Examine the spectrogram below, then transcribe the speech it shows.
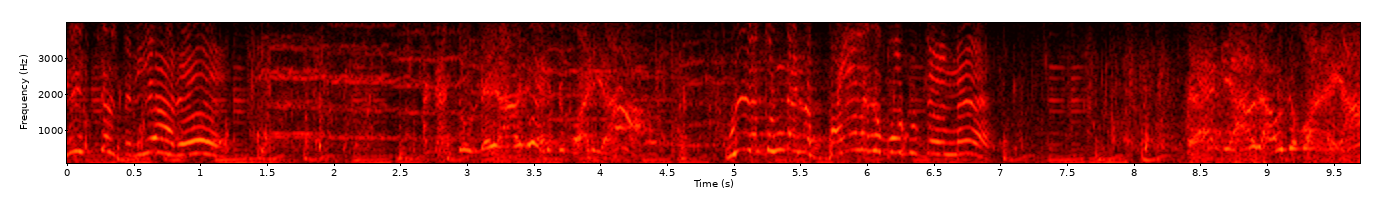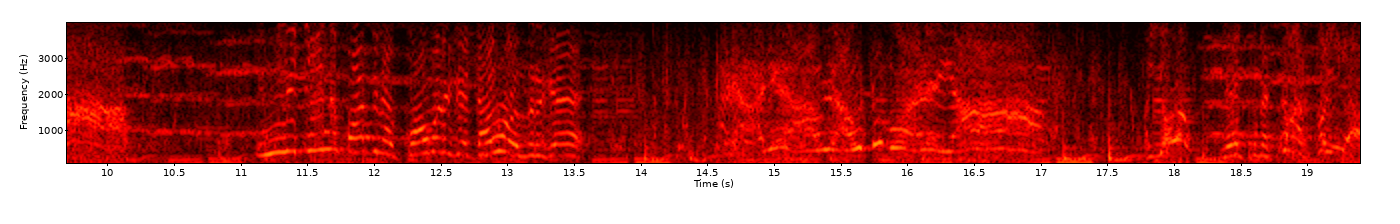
நீச்சல் தெரியாது. உள்ள துண்டு அந்த பயலுக்கு போட்டுட்டேன்னு இன்னைக்குன்னு பார்த்து நான் கோமலு கேட்டாலும் வந்திருக்கேன் ஐயோ நேற்று வெக்கமா சொல்லியா?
